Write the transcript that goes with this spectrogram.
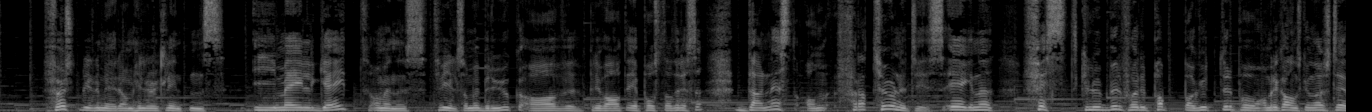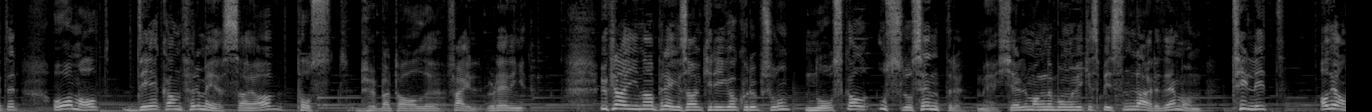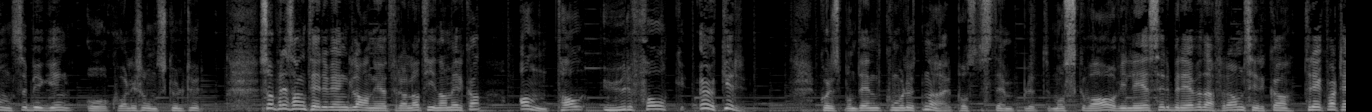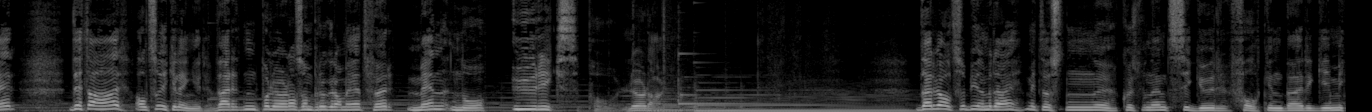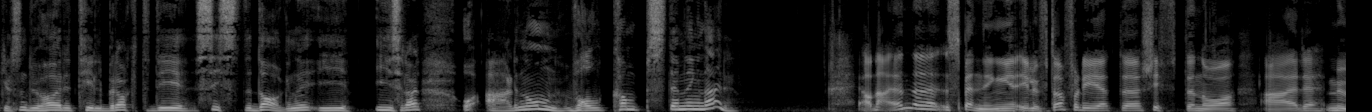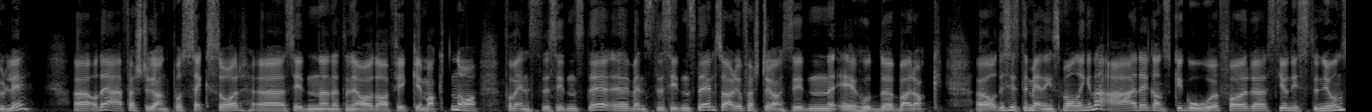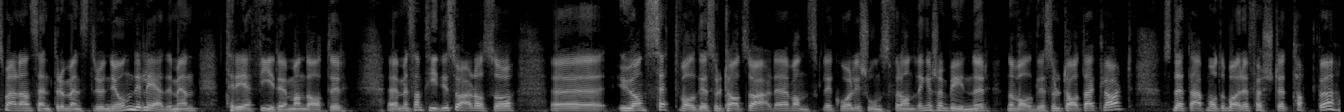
Først blir det mer om Hillary Clintons e-mail-gate, om hennes tvilsomme bruk av privat e-postadresse. Dernest om fraternities, egne festklubber for pappagutter på amerikanske universiteter, og om alt det kan føre med seg av postpubertale feilvurderinger. Ukraina preges av krig og korrupsjon. Nå skal Oslo-senteret, med Kjell Magne Bondevik i spissen, lære dem om tillit, alliansebygging og koalisjonskultur. Så presenterer vi en gladnyhet fra Latin-Amerika. Antall urfolk øker. Korrespondentkonvolutten er poststemplet Moskva, og vi leser brevet derfra om ca. tre kvarter. Dette er altså ikke lenger Verden på lørdag, som programmet het før, men nå Urix på lørdag. Der vi altså begynner med deg, Midtøsten-korrespondent Sigurd Falkenberg Mikkelsen. Du har tilbrakt de siste dagene i Israel. Og er det noen valgkampstemning der? Ja, Det er en eh, spenning i lufta, fordi et eh, skifte nå er mulig. Eh, og Det er første gang på seks år eh, siden Netanyahu da fikk makten. Og for venstresidens del, eh, venstresidens del så er det jo første gang siden Ehud Barak. Og De siste meningsmålingene er ganske gode for Sionistunionen, som er den sentrum-venstre-unionen. De leder med en tre-fire mandater. Men samtidig så er det også, uansett valgresultat, så er det vanskelige koalisjonsforhandlinger som begynner når valgresultatet er klart. Så dette er på en måte bare første etappe,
